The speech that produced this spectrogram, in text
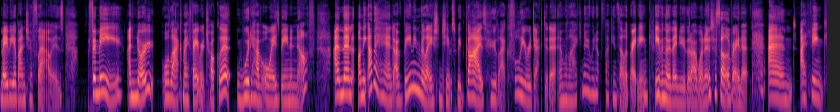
maybe a bunch of flowers. For me, a note or like my favorite chocolate would have always been enough. And then on the other hand, I've been in relationships with guys who like fully rejected it and were like, no, we're not fucking celebrating, even though they knew that I wanted to celebrate it. And I think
